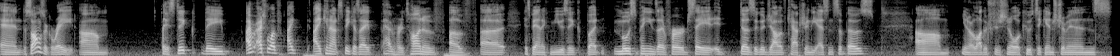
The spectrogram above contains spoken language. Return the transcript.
and the songs are great. Um, they stick. They. I actually love, I I cannot speak as I haven't heard a ton of of uh, Hispanic music, but most opinions I've heard say it, it does a good job of capturing the essence of those. Um, you know, a lot of traditional acoustic instruments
